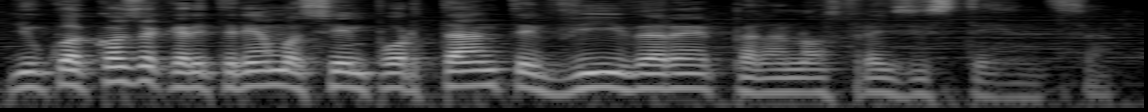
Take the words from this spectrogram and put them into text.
di un qualcosa che riteniamo sia importante vivere per la nostra esistenza.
